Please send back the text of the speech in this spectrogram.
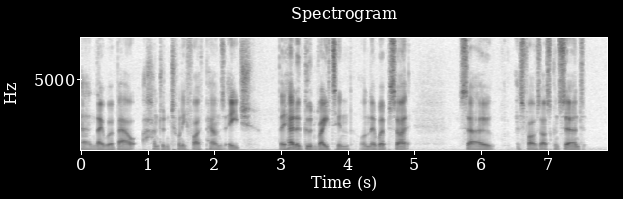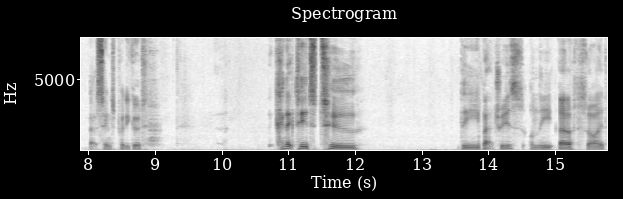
and they were about 125 pounds each. They had a good rating on their website. So as far as I was concerned, that seems pretty good. Connected to the batteries on the earth side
